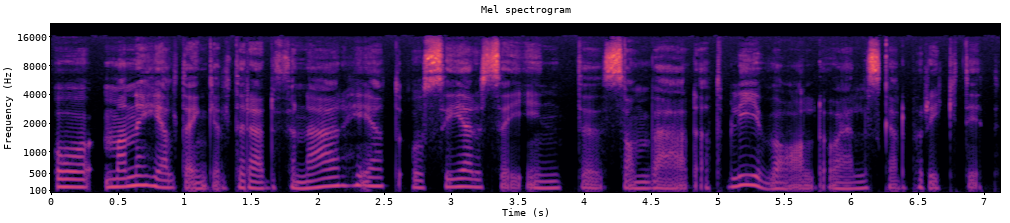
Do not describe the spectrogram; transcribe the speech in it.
Och Man är helt enkelt rädd för närhet och ser sig inte som värd att bli vald och älskad på riktigt.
